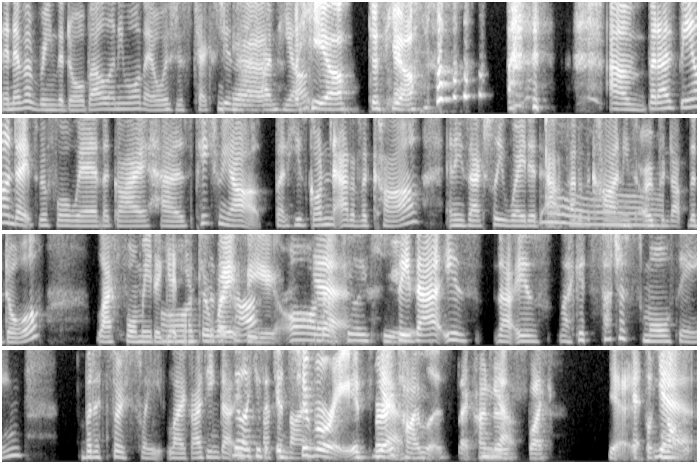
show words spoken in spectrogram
they never ring the doorbell anymore. They always just text you they're like, Yeah. I'm here. Here, just here. Yeah. um, but I've been on dates before where the guy has picked me up, but he's gotten out of the car and he's actually waited outside of the car and he's opened up the door, like for me to get oh, into to wait for you. Oh, that's really cute. See, that is that is like it's such a small thing, but it's so sweet. Like I think that yeah, is like it's, such a it's nice- chivalry. It's very Yeah. timeless. That kind Yeah. of like, yeah, it's like Yeah. Not,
